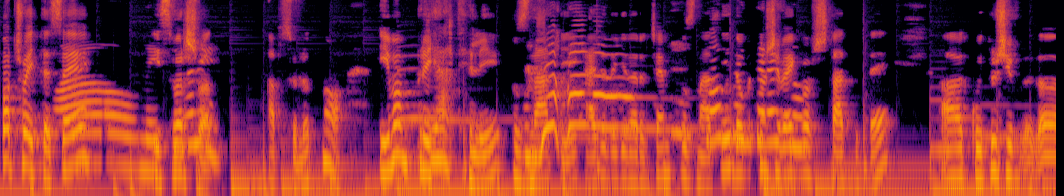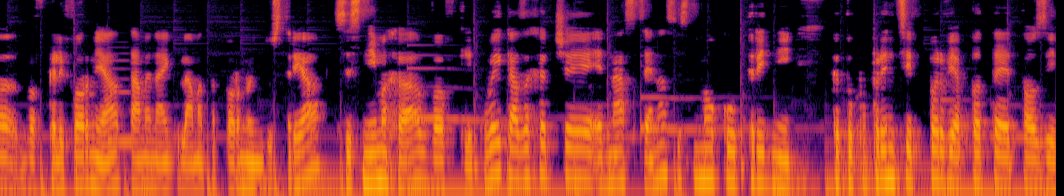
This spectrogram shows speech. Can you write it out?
Почвайте се Вау, и свършват. Абсолютно. Имам приятели, познати, хайде да ги наречем познати, докато живеех в Штатите, а, които жив... а, в Калифорния, там е най-голямата порно индустрия, се снимаха в клипове и казаха, че една сцена се снима около 3 дни, като по принцип първия път е този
